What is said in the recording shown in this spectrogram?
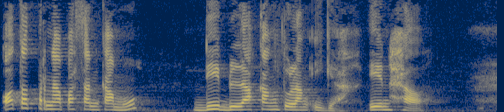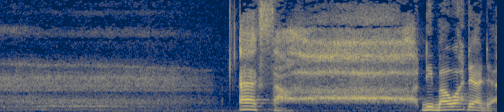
otot pernapasan kamu di belakang tulang iga. Inhale. Exhale. Di bawah dada.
